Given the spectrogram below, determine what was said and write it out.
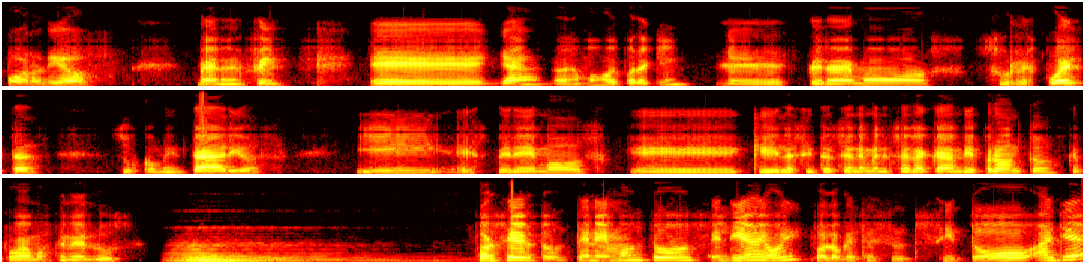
por Dios. Bueno, en fin. Eh, ya, lo dejamos hoy por aquí. Eh, esperaremos sus respuestas, sus comentarios y esperemos eh, que la situación en Venezuela cambie pronto, que podamos tener luz. Por cierto, tenemos dos, el día de hoy, por lo que se suscitó ayer,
